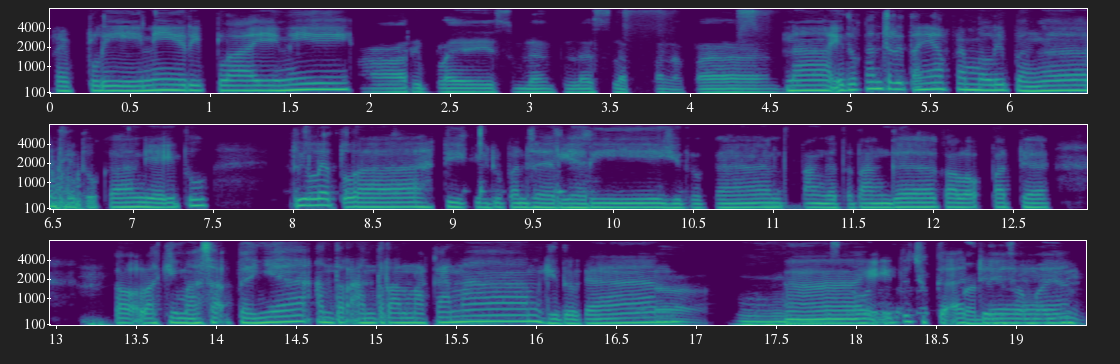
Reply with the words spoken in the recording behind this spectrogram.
Reply ini, Reply ini, ah, replay 1988 nah itu kan ceritanya family banget gitu kan. Ya itu relate lah di kehidupan sehari-hari gitu kan. Tetangga-tetangga kalau pada kalau lagi masak banyak antar-antaran makanan gitu kan. Ya, Hmm. Nah, ya itu juga ada. dibanding sama ini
